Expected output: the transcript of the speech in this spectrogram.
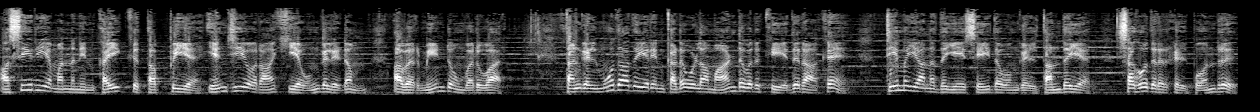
அசீரிய மன்னனின் கைக்கு தப்பிய எஞ்சியோராகிய உங்களிடம் அவர் மீண்டும் வருவார். தங்கள் மூதாதையரின் கடவுளாம் ஆண்டவருக்கு எதிராக தீமையானதையே செய்த உங்கள் தந்தையர் சகோதரர்கள் போன்று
